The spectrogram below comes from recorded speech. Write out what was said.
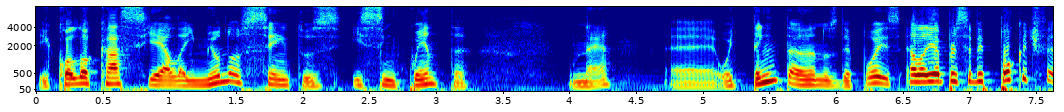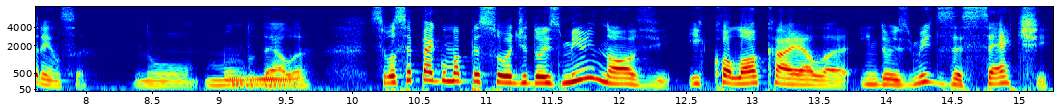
e colocasse ela em 1950, né? É, 80 anos depois, ela ia perceber pouca diferença no mundo uhum. dela. Se você pega uma pessoa de 2009 e coloca ela em 2017,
